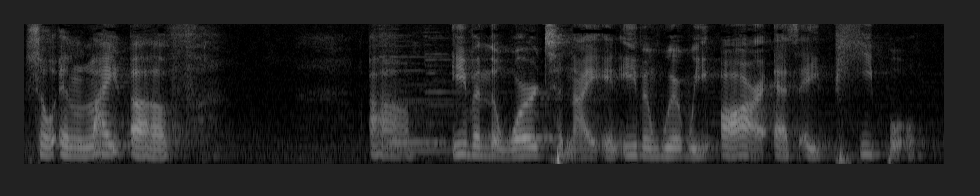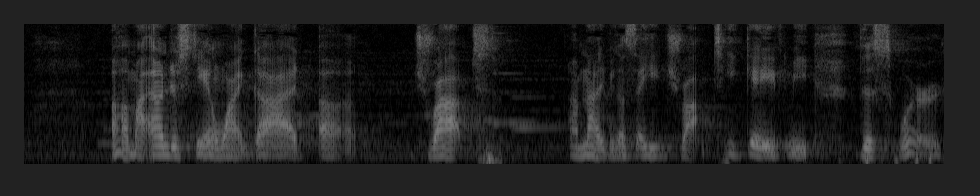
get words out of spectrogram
So, in light of um, even the word tonight and even where we are as a people, um, I understand why God uh, dropped. I'm not even going to say He dropped, He gave me this word.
